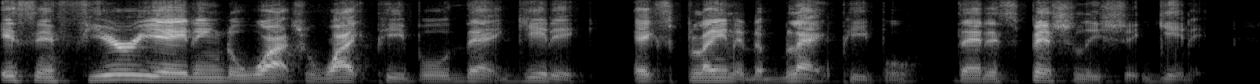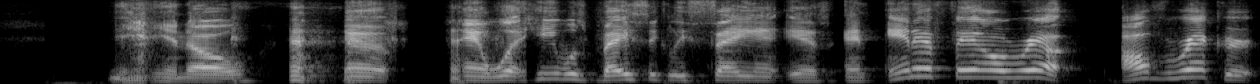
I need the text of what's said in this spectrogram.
it's infuriating to watch white people that get it explain it to black people that especially should get it. You know? and, and what he was basically saying is an NFL rep off record,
